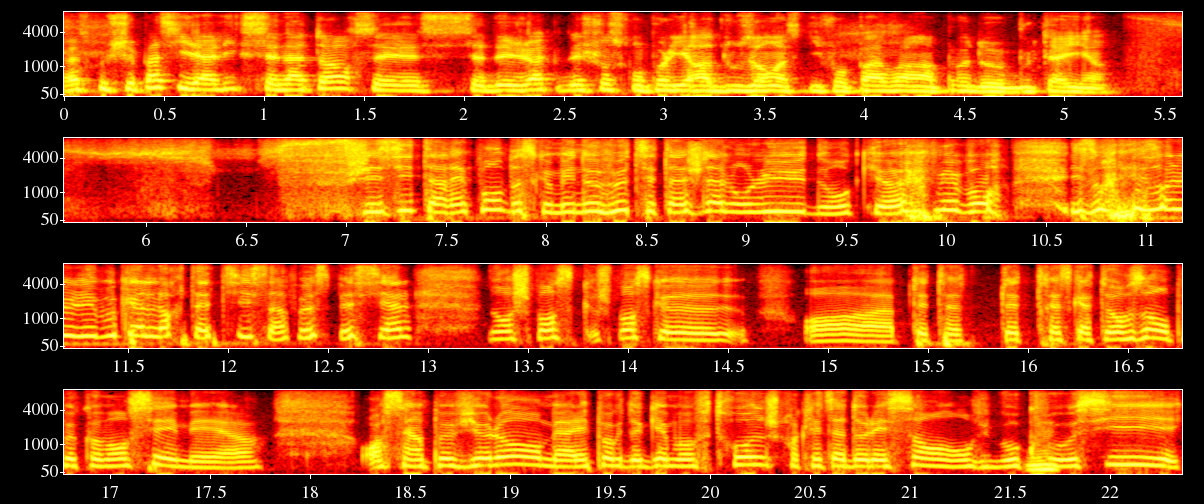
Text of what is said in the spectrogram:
Est-ce que je sais pas si Alix Senator, c'est déjà des choses qu'on peut lire à 12 ans. Est-ce qu'il faut pas avoir un peu de bouteille J'hésite à répondre parce que mes neveux de cet âge-là l'ont lu, donc euh, mais bon, ils ont ils ont lu les bouquins de leur tati, c'est un peu spécial. Non, je pense que je pense que oh, peut-être peut-être 13-14 ans on peut commencer, mais euh, oh, c'est un peu violent. Mais à l'époque de Game of Thrones, je crois que les adolescents en ont vu beaucoup mm. aussi et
